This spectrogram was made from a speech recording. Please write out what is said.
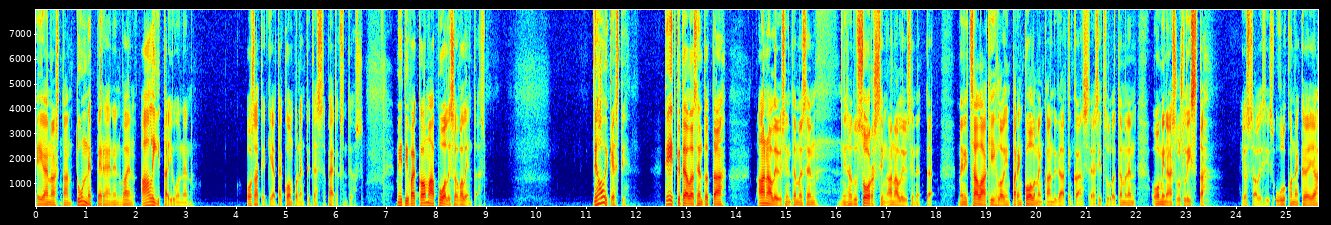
ei ainoastaan tunneperäinen, vaan alitajuinen osatekijä tai komponentti tässä päätöksenteossa. Mieti vaikka omaa puolisovalintaasi. Ja oikeasti, teitkö tällaisen tota, analyysin, tämmöisen niin sanotun sourcing-analyysin, että – menit salaa kihloihin parin kolmen kandidaatin kanssa ja sitten sulla oli tämmöinen ominaisuuslista, jossa oli siis ulkonäkö ja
